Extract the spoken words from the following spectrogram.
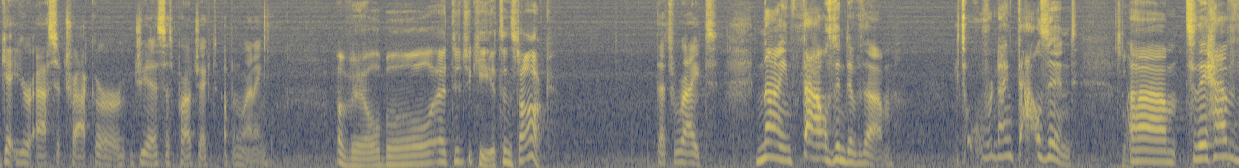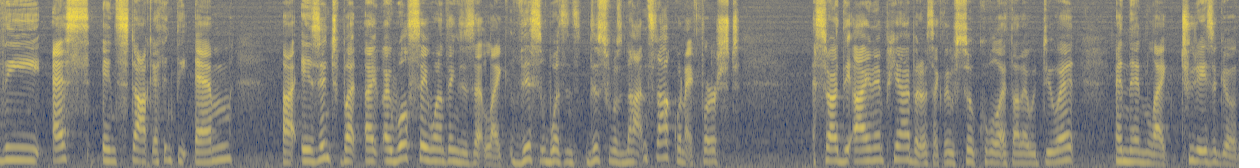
get your asset tracker GNSS project up and running. Available at DigiKey. It's in stock. That's right. 9,000 of them. It's over 9,000. Um, so they have the S in stock. I think the M uh, isn't, but I, I, will say one of the things is that like this wasn't this was not in stock when I first started the INMPI, but it was like it was so cool I thought I would do it. And then like two days ago,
